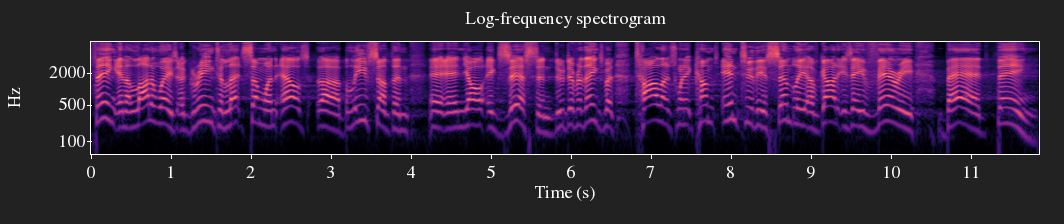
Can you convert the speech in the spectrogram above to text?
thing in a lot of ways, agreeing to let someone else uh, believe something and, and y'all exist and do different things. But tolerance, when it comes into the assembly of God, is a very bad thing.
